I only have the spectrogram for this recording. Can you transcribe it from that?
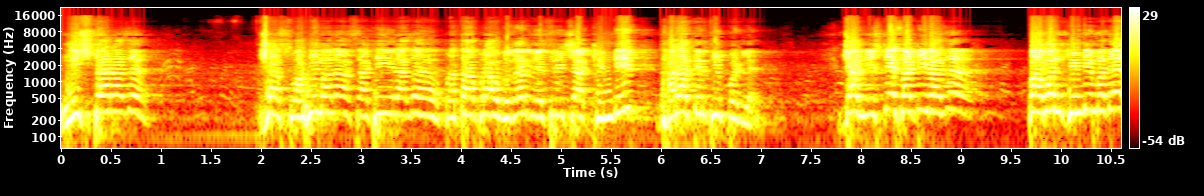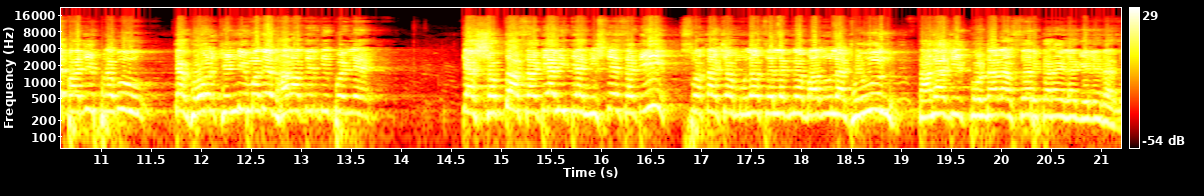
निष्ठा राज. ज्या स्वाभिमानासाठी राज प्रतापराव गुजर नेसरीच्या खिंडीत धारातीर्थी पडले. ज्या निष्ठेसाठी राज पावन खिंडीमध्ये बाजी प्रभू त्या घोड खिंडीमध्ये धारातीर्थी पडले. त्या शब्दासाठी आणि त्या निष्ठेसाठी स्वतःच्या मुलाचं लग्न बाजूला ठेवून तानाजी कोंडाला सर करायला गेले राज.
